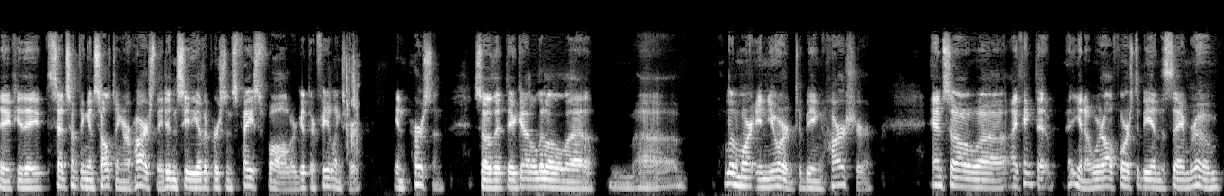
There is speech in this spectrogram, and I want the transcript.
if they said something insulting or harsh they didn't see the other person's face fall or get their feelings hurt in person so that they got a little uh, uh, a little more inured to being harsher. And so uh, I think that you know we're all forced to be in the same room,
